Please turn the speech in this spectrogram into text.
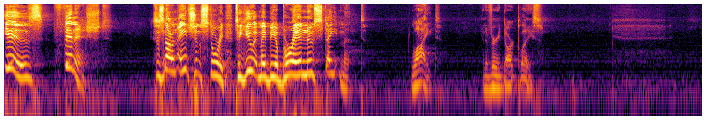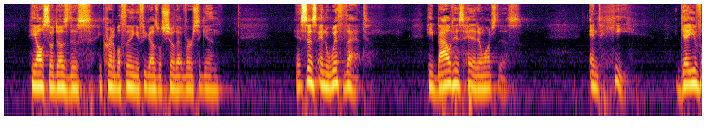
is finished. This is not an ancient story. To you, it may be a brand new statement. Light in a very dark place. He also does this incredible thing, if you guys will show that verse again. It says, And with that, he bowed his head, and watch this, and he gave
